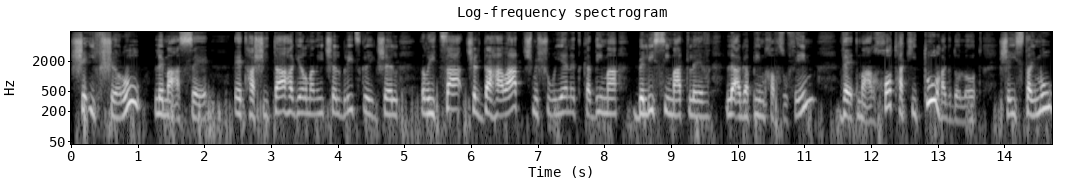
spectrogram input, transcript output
שאפשרו למעשה את השיטה הגרמנית של בליצקריג, של ריצה, של דהרת משוריינת קדימה בלי שימת לב לאגפים חשופים, ואת מערכות הכיתור הגדולות שהסתיימו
